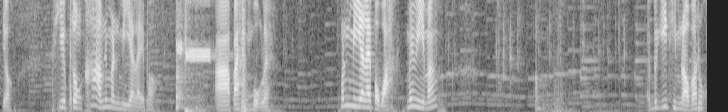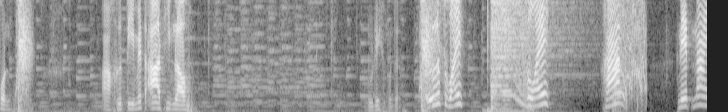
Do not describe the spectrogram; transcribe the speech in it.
เดี๋ยวทีมตรงข้ามนี่มันมีอะไรเปล่าอ่าไปผมบุกเลย มันมีอะไรเปล่าวะไม่มีมั้งเอ้าไอ้เมื่อกี้ทีมเราปะทุกคน อ่าคือตีไม่ตาอ่าทีมเรา ดูดิมันจะเออสวย สวย ค้าง เน็ตนาย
